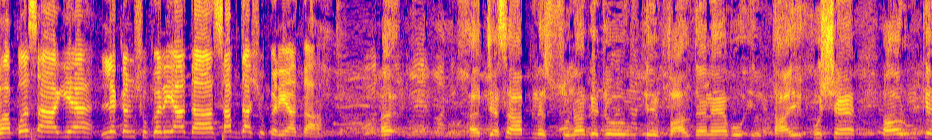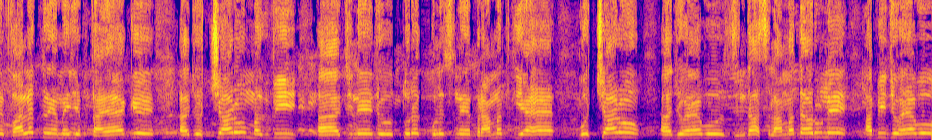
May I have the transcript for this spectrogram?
वापस आ गया लेकिन शुक्रिया अदा सब का शुक्रिया अदा। जैसा आपने सुना कि जो उनके वालदेन हैं वो इंतहाई खुश हैं और उनके वालद ने हमें ये बताया है कि जो चारों मगवी जिन्हें जो तुर्क पुलिस ने बरामद किया है वो चारों जो है वो ज़िंदा सलामत है और उन्हें अभी जो है वो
